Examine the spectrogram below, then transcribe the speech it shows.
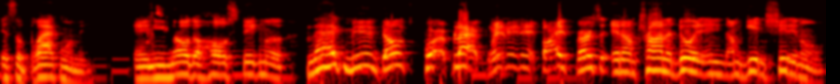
it's a black woman. And you know the whole stigma of black men don't support black women and vice versa. And I'm trying to do it and I'm getting shitted on.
